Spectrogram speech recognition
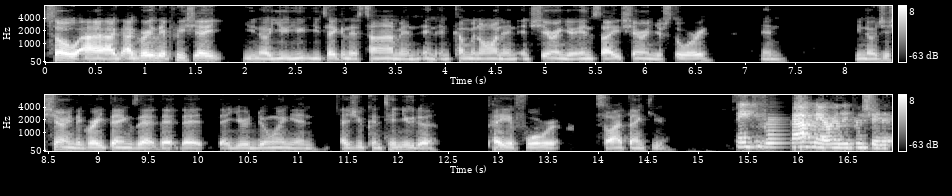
So I, I- greatly appreciate you know you you you taking this time and and, and coming on and, and sharing your insight, sharing your story, and you know just sharing the great things that that that that you're doing and as you continue to pay it forward. So I thank you. Thank you for having me. I really appreciate it.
